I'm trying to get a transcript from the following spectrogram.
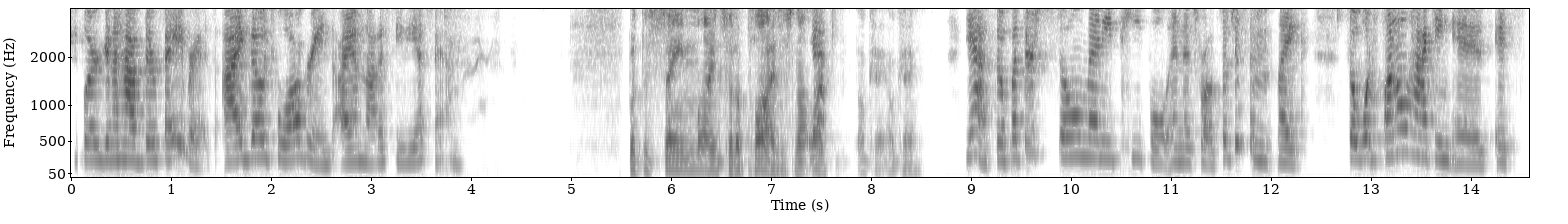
people are going to have their favorites. I go to Walgreens. I am not a CVS fan. But the same mindset applies. It's not yeah. like, okay, okay. Yeah. So, but there's so many people in this world. So, just some like, so what funnel hacking is, it's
